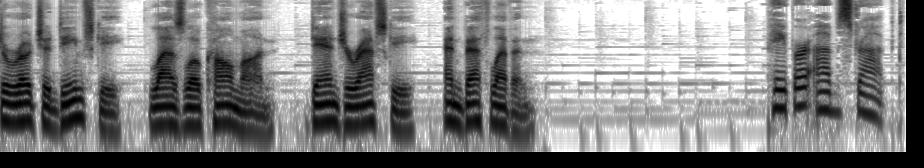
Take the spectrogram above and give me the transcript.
Dorottya Demszky, Laszlo Kalman, Dan Jurafsky, and Beth Levin. Paper Abstract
